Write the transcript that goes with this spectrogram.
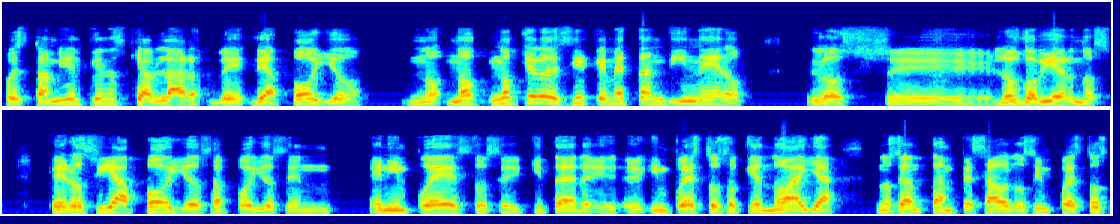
pues también tienes que hablar de, apoyo. No, no, no quiero decir que metan dinero los, eh, los gobiernos, pero sí apoyos, apoyos en, en impuestos, quitar impuestos o que no haya, no sean tan pesados los impuestos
